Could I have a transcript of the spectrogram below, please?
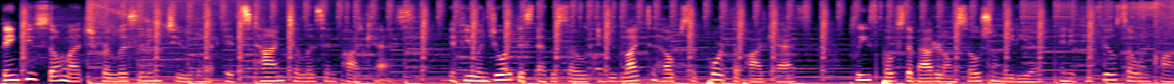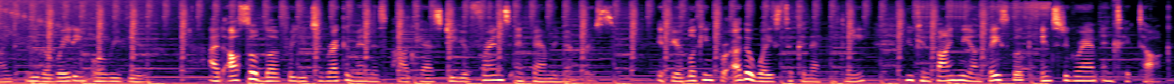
Thank you so much for listening to the It's Time to Listen podcast. If you enjoyed this episode and you'd like to help support the podcast, please post about it on social media, and if you feel so inclined, leave a rating or review. I'd also love for you to recommend this podcast to your friends and family members. If you're looking for other ways to connect with me, you can find me on Facebook, Instagram, and TikTok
